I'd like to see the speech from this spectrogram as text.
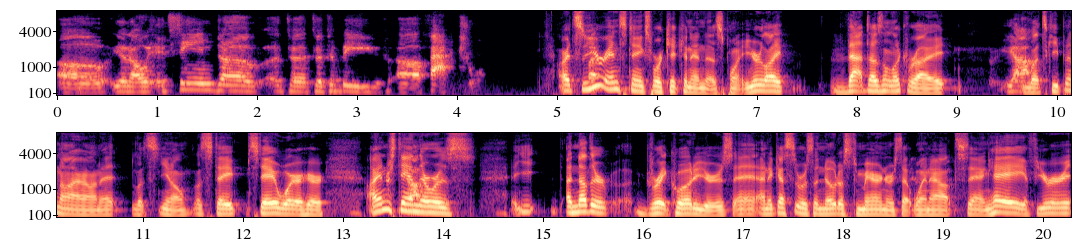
uh, you know, it seemed uh, to, to to be uh, factual. All right, so but, your instincts were kicking in at this point. You're like, that doesn't look right. Yeah. Let's keep an eye on it. Let's you know, let's stay stay aware here. I understand yeah. there was another great quote of yours, and I guess there was a notice to mariners that went out saying, "Hey, if you're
